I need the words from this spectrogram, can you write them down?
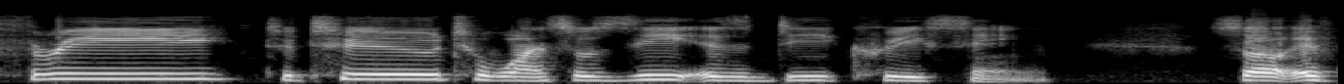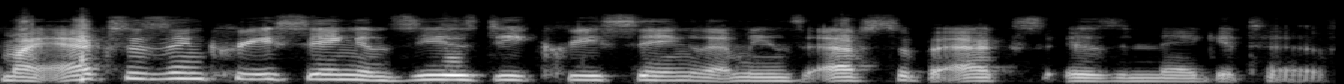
3 to 2 to 1. So z is decreasing. So if my x is increasing and z is decreasing, that means f sub x is negative.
